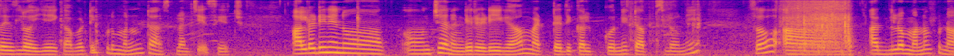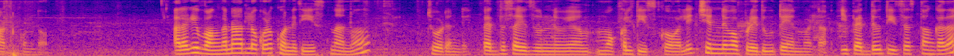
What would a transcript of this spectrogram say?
సైజులో అయ్యాయి కాబట్టి ఇప్పుడు మనం ట్రాన్స్ప్లాంట్ చేసేయచ్చు. ఆల్రెడీ నేను ఉంచానండి రెడీగా మట్టి అది కలుపుకొని టబ్స్లోని. సో అందులో మనం ఇప్పుడు నాటుకుందాం. అలాగే వంగనారులో కూడా కొన్ని తీస్తున్నాను. చూడండి. పెద్ద సైజు ఉన్నవి మొక్కలు తీసుకోవాలి. చిన్నవి అప్పుడు ఎదుగుతాయి అనమాట ఈ పెద్దవి తీసేస్తాం కదా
